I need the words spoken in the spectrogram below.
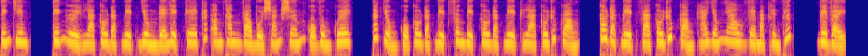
tiếng chim, tiếng người là câu đặc biệt dùng để liệt kê các âm thanh vào buổi sáng sớm của vùng quê. Tác dụng của câu đặc biệt phân biệt câu đặc biệt là câu rút gọn. Câu đặc biệt và câu rút gọn khá giống nhau về mặt hình thức. Vì vậy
